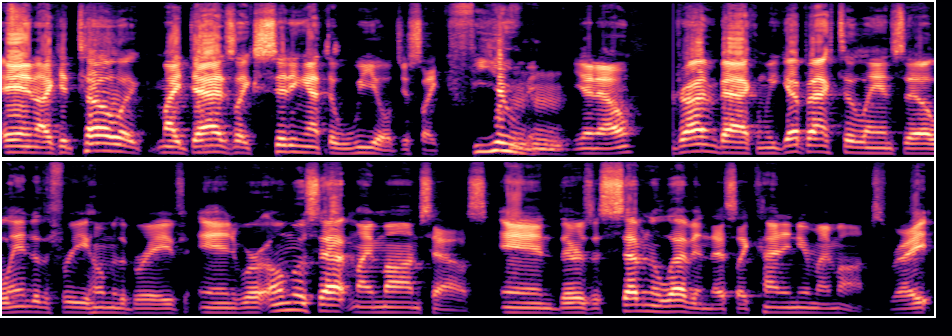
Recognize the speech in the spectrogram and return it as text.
And I could tell like my dad's like sitting at the wheel, just like fuming, Mhm. you know? Driving back, and we get back to Lansdale, land of the free, home of the brave, and we're almost at my mom's house. And there's a 7 Eleven that's like kind of near my mom's, right?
